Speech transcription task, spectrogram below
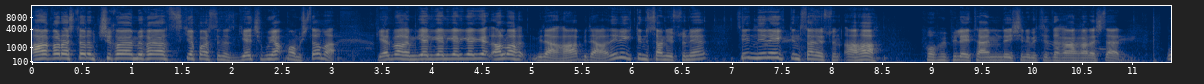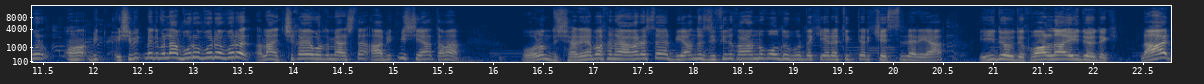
Arkadaşlarım çıkaya mikaya artistik yaparsınız. Geç bu yapmamıştı ama. Gel bakayım gel gel gel gel gel. Al bak. Bir daha bir daha. Nereye gittiğini sanıyorsun he? Sen nereye gittiğini sanıyorsun? Aha. Poppy Playtime'ın da işini bitirdik arkadaşlar. Vur. Aha bit işi bitmedi mi lan? Vurun vurun vurun. Lan çıkaya vurdum yarışta. Aa bitmiş ya tamam. Oğlum dışarıya bakın arkadaşlar. Bir anda zifir karanlık oldu buradaki elektrikleri kestiler ya. İyi dövdük. Vallahi iyi dövdük. Lan.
